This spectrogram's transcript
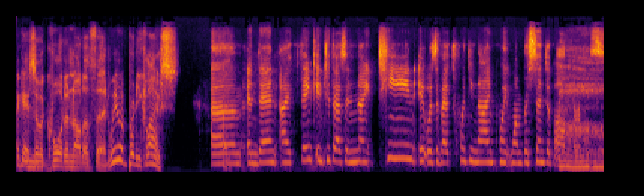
Okay, so a hmm. quarter, not a third. We were pretty close. Um, and then I think in 2019, it was about 29.1% of all births.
